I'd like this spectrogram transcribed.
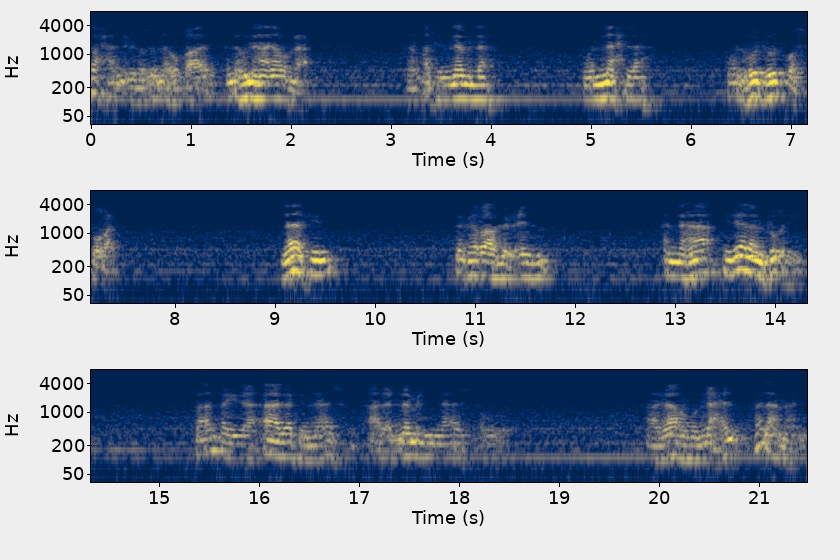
صح النبي صلى الله عليه وسلم قال إنه نهى عن أربع عن قتل النملة والنحلة والهدهد والصرد لكن ذكر أهل العلم أنها إذا لم تؤذي فاما إذا آذت الناس اذى النمل الناس أو آذاهم النحل فلا مانع.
